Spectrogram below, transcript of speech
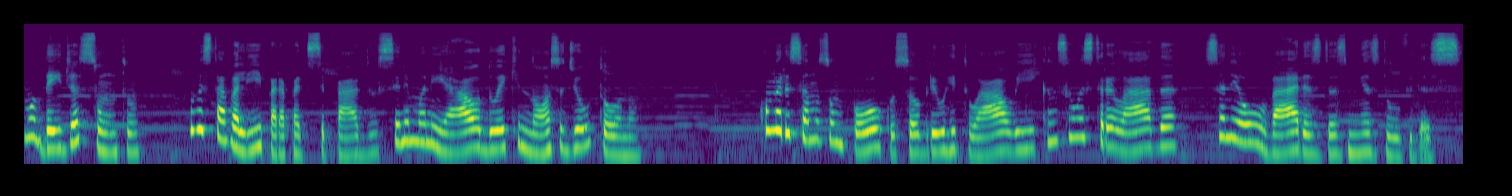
Mudei de assunto. Eu estava ali para participar do cerimonial do equinócio de outono. Conversamos um pouco sobre o ritual e Canção Estrelada saneou várias das minhas dúvidas.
